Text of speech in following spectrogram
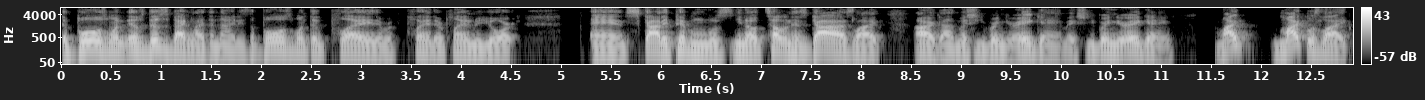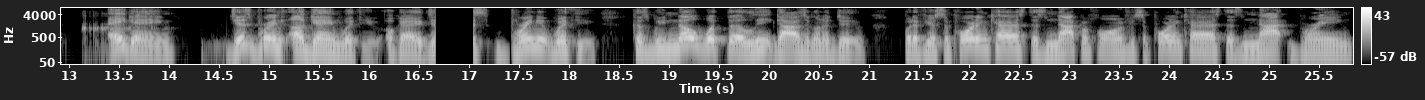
the Bulls went. It was this was back in like the '90s. The Bulls went to play. They were playing. They were playing in New York, and Scottie Pippen was, you know, telling his guys like, "All right, guys, make sure you bring your A game. Make sure you bring your A game." Mike Mike was like, "A game, just bring a game with you, okay? Just just bring it with you because we know what the elite guys are going to do. But if your supporting cast does not perform, if your supporting cast does not bring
